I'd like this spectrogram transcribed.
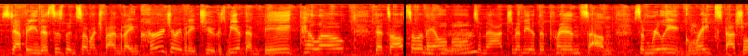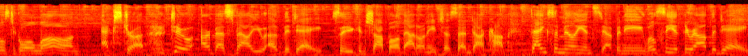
Stephanie, this has been so much fun, but I encourage everybody too, because we have that big pillow that's also available mm -hmm. to match many of the prints. Um, some really great specials to go along extra to our best value of the day. So you can shop all that on hsn.com. Thanks a million, Stephanie. We'll see you throughout the day.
